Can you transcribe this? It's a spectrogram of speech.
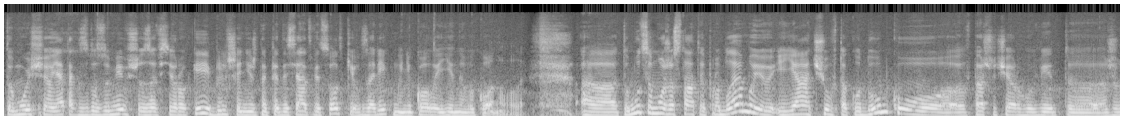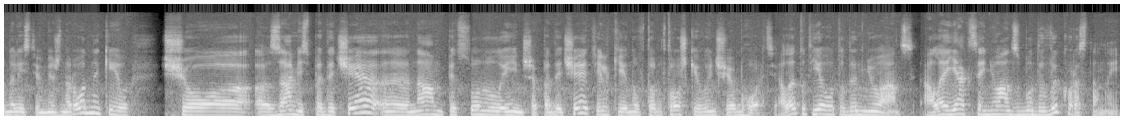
тому що я так зрозумів, що за всі роки більше ніж на 50% за рік ми ніколи її не виконували. Е, тому це може стати проблемою, і я чув таку думку в першу чергу від журналістів-міжнародників. Що е, замість ПДЧ е, нам підсунули інше ПДЧ, тільки ну трошки в іншій обгорці. Але тут є от один нюанс. Але як цей нюанс буде використаний,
